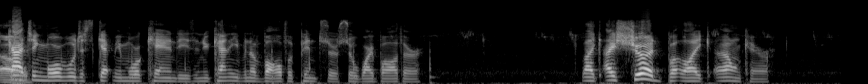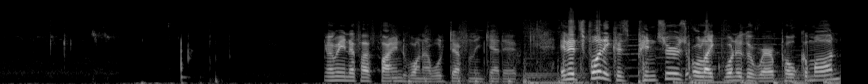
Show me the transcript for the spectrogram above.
Oh. catching more will just get me more candies, and you can't even evolve a Pinsir, so why bother? Like, I should, but like, I don't care. I mean, if I find one, I will definitely get it. And it's funny, because Pinsirs are like one of the rare Pokemon.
